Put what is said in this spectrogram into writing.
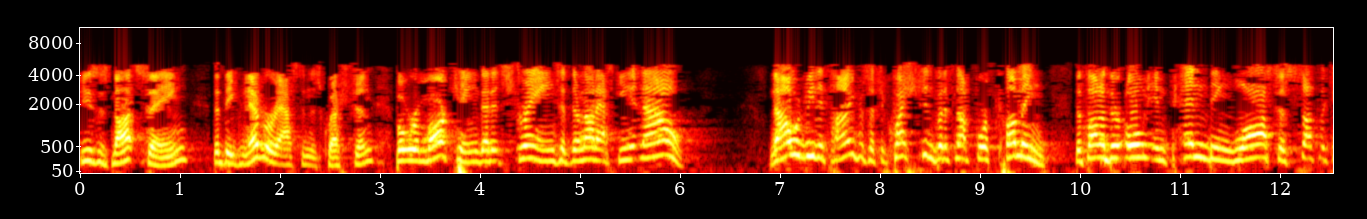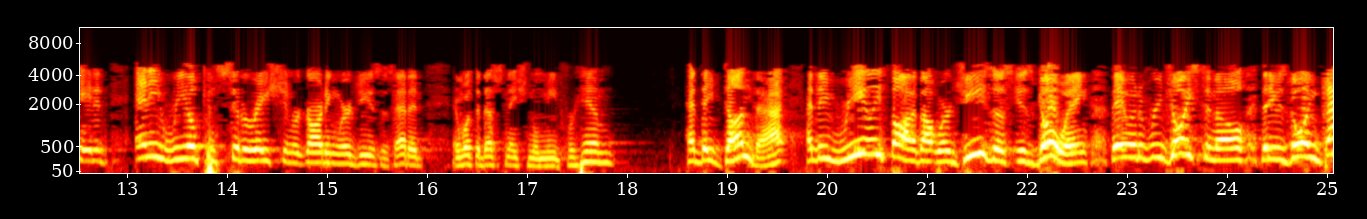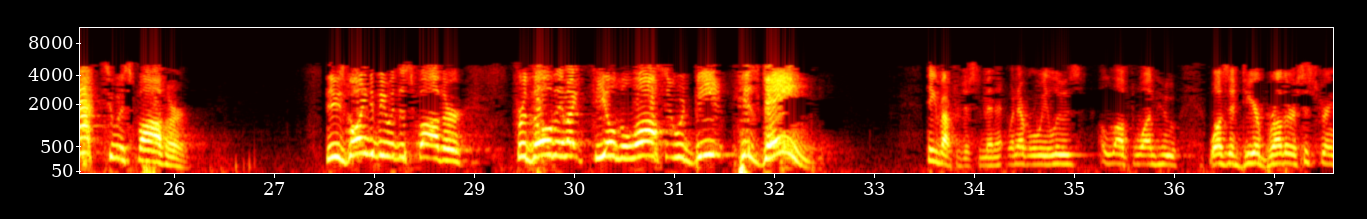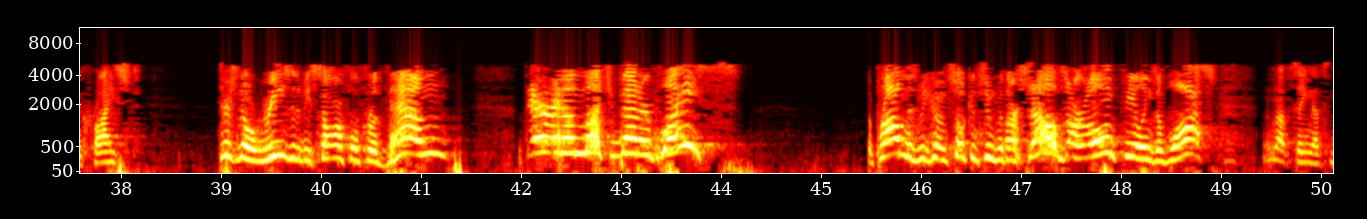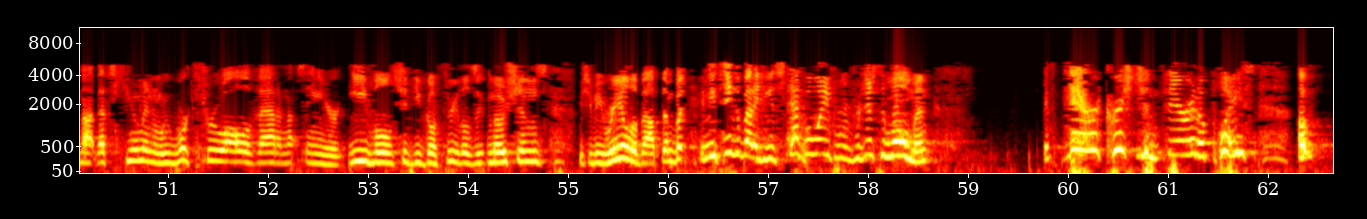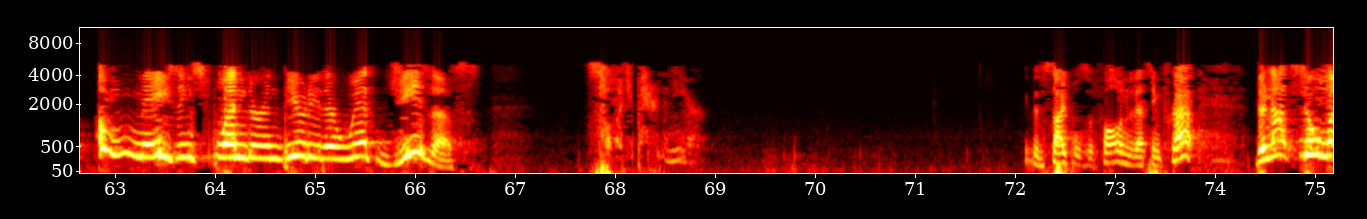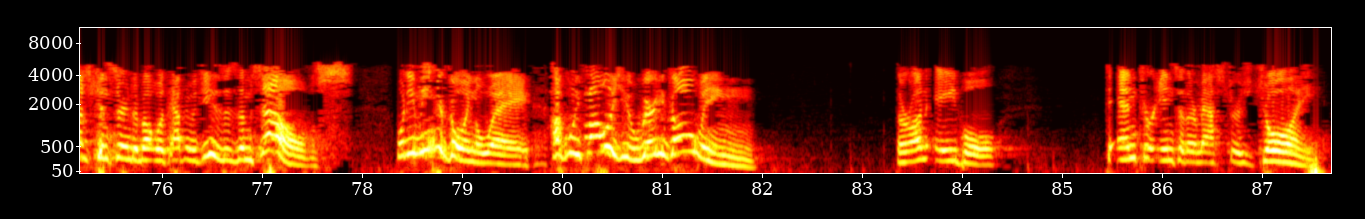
Jesus is not saying that they've never asked in this question, but remarking that it's strange that they're not asking it now. Now would be the time for such a question, but it's not forthcoming. The thought of their own impending loss has suffocated any real consideration regarding where Jesus is headed and what the destination will mean for him. Had they done that, had they really thought about where Jesus is going, they would have rejoiced to know that he was going back to his Father. That he was going to be with his Father, for though they might feel the loss, it would be his gain. Think about it for just a minute. Whenever we lose a loved one who was a dear brother or sister in Christ, there's no reason to be sorrowful for them. They're in a much better place. The problem is we become so consumed with ourselves, our own feelings of loss. I'm not saying that's not, that's human. We work through all of that. I'm not saying you're evil should you go through those emotions. We should be real about them. But if you think about it, if you step away from it for just a moment, if they're a Christian, they're in a place of amazing splendor and beauty. They're with Jesus. So much better than here. I think the disciples have fallen into that same trap. They're not so much concerned about what's happening with Jesus themselves. What do you mean you're going away? How can we follow you? Where are you going? They're unable to enter into their master's joy.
